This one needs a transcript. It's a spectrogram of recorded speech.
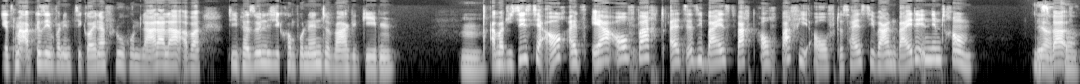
Jetzt mal abgesehen von dem Zigeunerfluch und lalala, aber die persönliche Komponente war gegeben. Hm. Aber du siehst ja auch, als er aufwacht, als er sie beißt, wacht auch Buffy auf. Das heißt, die waren beide in dem Traum. Das Ja, war klar.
